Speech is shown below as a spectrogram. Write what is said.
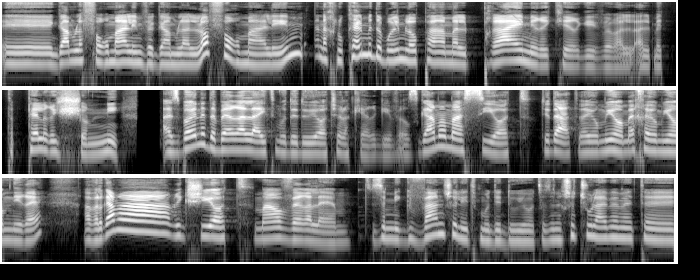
אה, גם לפורמליים וגם ללא פורמליים. אנחנו כן מדברים לא פעם על פריימרי קרגיבר, על, על מטפל ראשוני. אז בואי נדבר על ההתמודדויות של ה-caregivers, גם המעשיות, את יודעת, היומיום, איך היומיום נראה, אבל גם הרגשיות, מה עובר עליהם. זה מגוון של התמודדויות, אז אני חושבת שאולי באמת אה,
